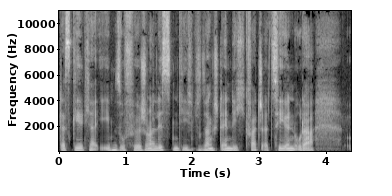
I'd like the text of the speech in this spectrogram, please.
Das gilt ja ebenso für Journalisten, die sozusagen ständig Quatsch erzählen oder äh,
